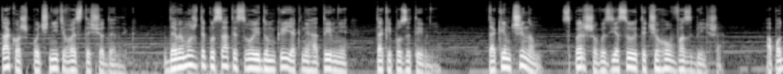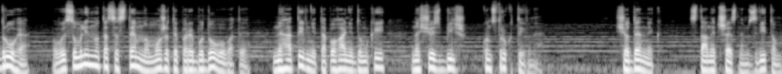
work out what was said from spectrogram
Також почніть вести щоденник, де ви можете писати свої думки як негативні, так і позитивні. Таким чином, спершу ви з'ясуєте, чого в вас більше. А по-друге, ви сумлінно та системно можете перебудовувати негативні та погані думки на щось більш конструктивне. Щоденник стане чесним звітом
